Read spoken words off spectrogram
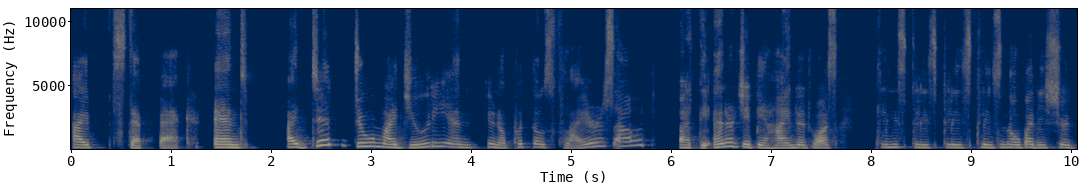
I stepped back and I did do my duty and you know put those flyers out, but the energy behind it was please, please, please, please, nobody should,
